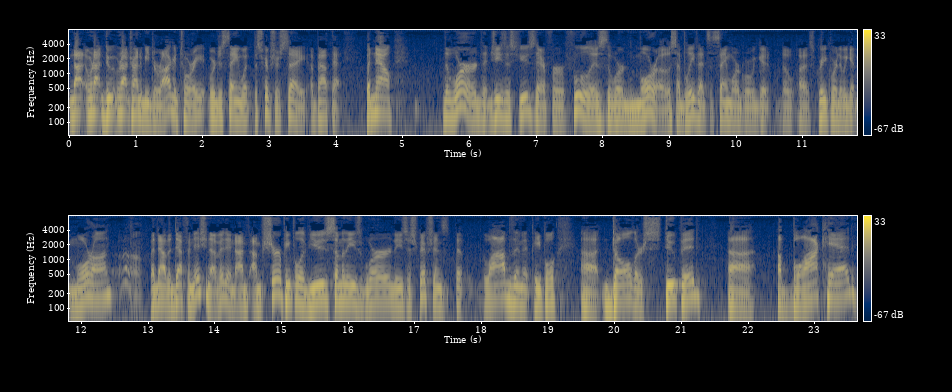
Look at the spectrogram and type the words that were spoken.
Not, we're not do, we're not trying to be derogatory. We're just saying what the scriptures say about that. But now, the word that Jesus used there for fool is the word moros. I believe that's the same word where we get the uh, Greek word that we get moron. Oh. But now the definition of it, and I'm, I'm sure people have used some of these words, these descriptions, that lob them at people. Uh, dull or stupid, uh, a blockhead.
